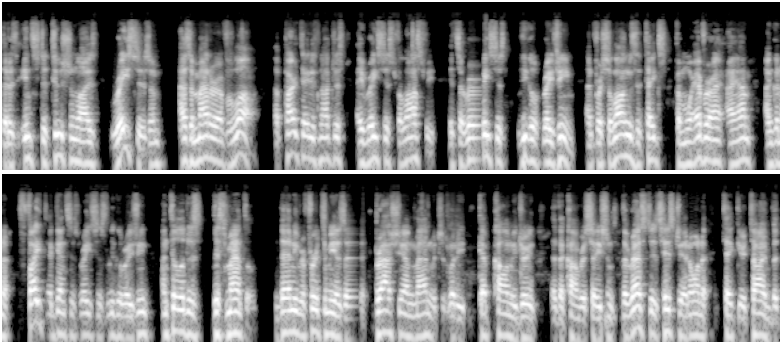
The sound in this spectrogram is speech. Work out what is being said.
that has institutionalized racism as a matter of law. Apartheid is not just a racist philosophy, it's a racist legal regime. And for so long as it takes from wherever I, I am, I'm going to fight against this racist legal regime until it is dismantled. Then he referred to me as a brash young man, which is what he kept calling me during the conversation. The rest is history. I don't want to take your time, but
